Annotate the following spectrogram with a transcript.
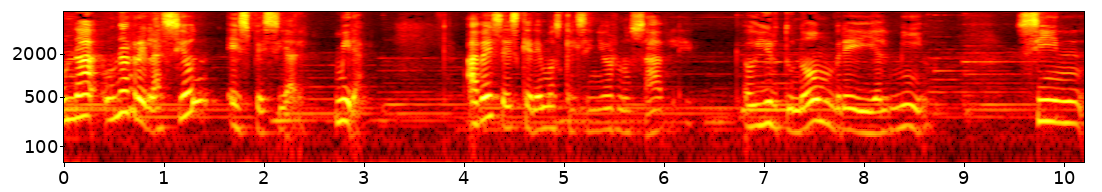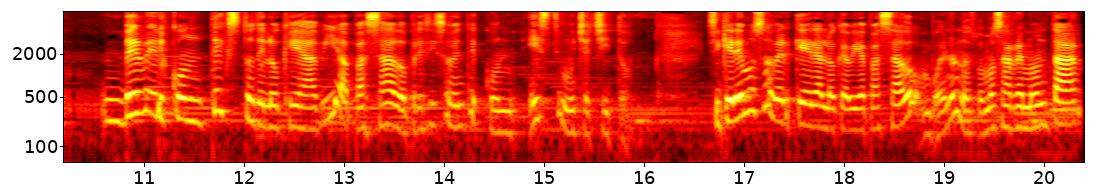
Una, una relación especial. Mira, a veces queremos que el Señor nos hable, oír tu nombre y el mío, sin ver el contexto de lo que había pasado precisamente con este muchachito. Si queremos saber qué era lo que había pasado, bueno, nos vamos a remontar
